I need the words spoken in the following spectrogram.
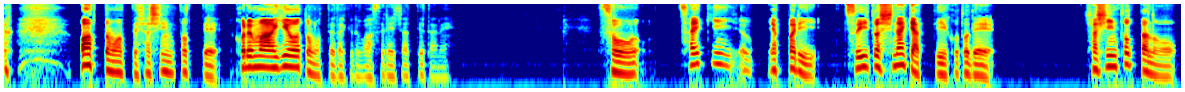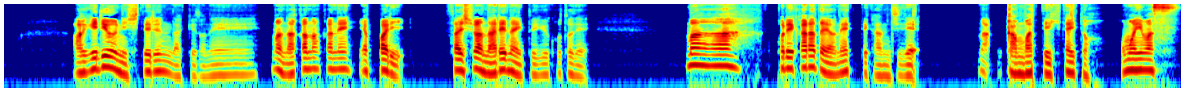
あっと思って写真撮って、これもあげようと思ってたけど忘れちゃってたね。そう、最近、やっぱりツイートしなきゃっていうことで、写真撮ったのをあげるようにしてるんだけどね。まあなかなかね、やっぱり最初は慣れないということで、まあ、これからだよねって感じで、まあ頑張っていきたいと思います。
